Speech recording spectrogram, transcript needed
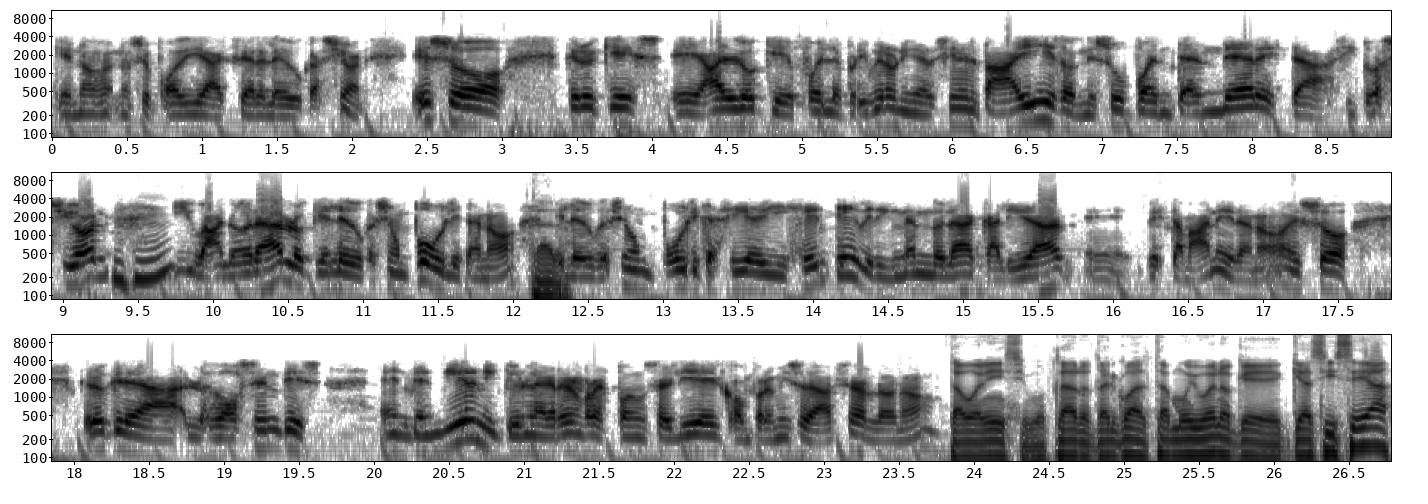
que no, no se podía acceder a la educación. Eso creo que es eh, algo que fue la primera universidad en el país donde supo entender esta situación y valorar lo que es la educación pública, ¿no? la educación pública sigue vigente brindando la calidad eh, de esta manera, ¿no? Eso creo que los docentes entendieron y tuvieron la gran responsabilidad y el compromiso de hacerlo, ¿no? Está buenísimo, claro, tal cual, está muy bueno que, así sea.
